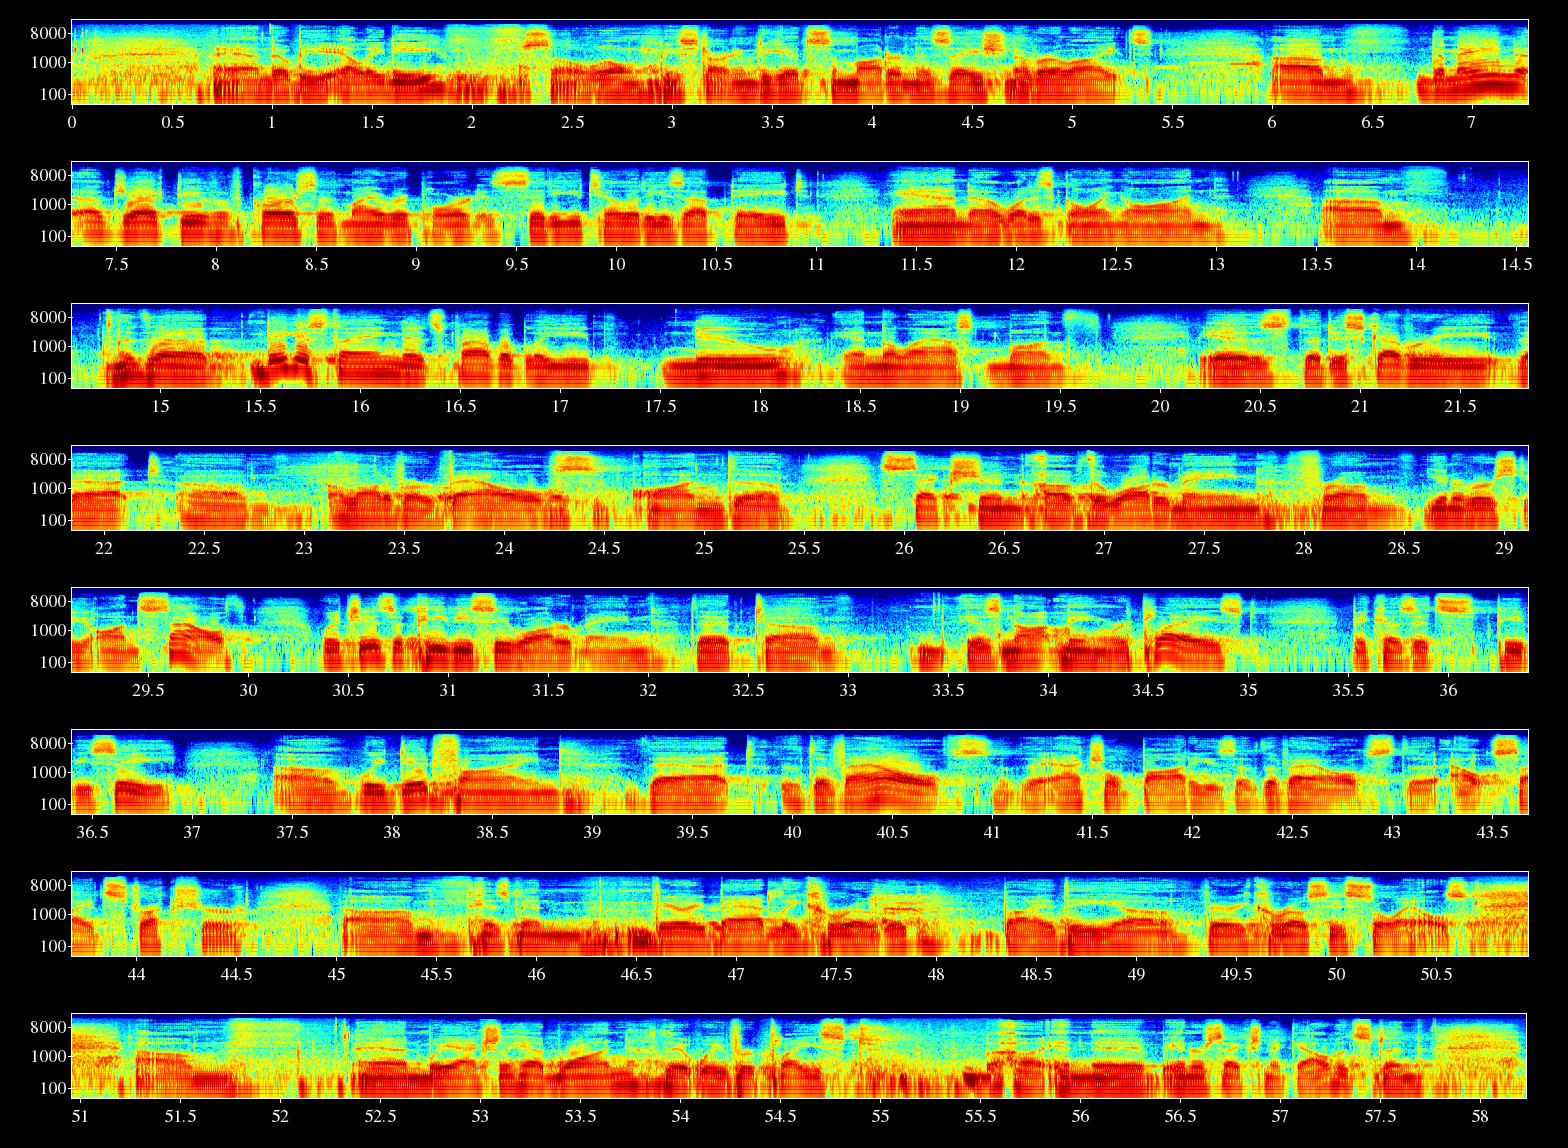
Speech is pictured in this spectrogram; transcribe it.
and they'll be LED. So we'll be starting to get some modernization of our lights. Um, The main objective, of course, of my report is city utilities update and uh, what is going on. Um, The biggest thing that's probably new in the last month is the discovery that um, a lot of our valves on the section of the water main from University on south, which is a PVC water main that um, is not being replaced because it's PVC. Uh, we did find that the valves, the actual bodies of the valves, the outside structure, um, has been very badly corroded by the uh, very corrosive soils. Um, and we actually had one that we've replaced uh, in the intersection at Galveston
